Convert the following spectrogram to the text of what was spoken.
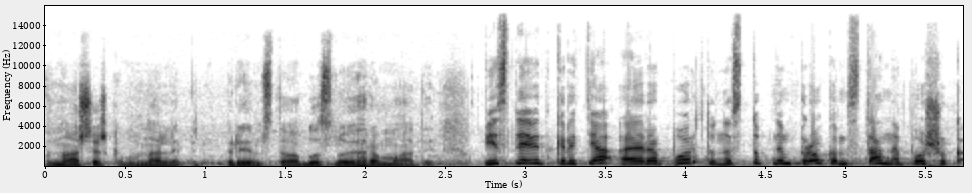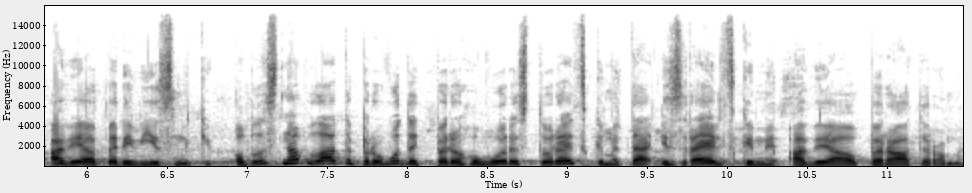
в наше ж комунальне підприємство обласної громади. Після відкриття аеропорту наступним кроком стане пошук авіаперевізників. Обласна влада проводить переговори з турецькими та ізраїльськими авіаоператорами.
